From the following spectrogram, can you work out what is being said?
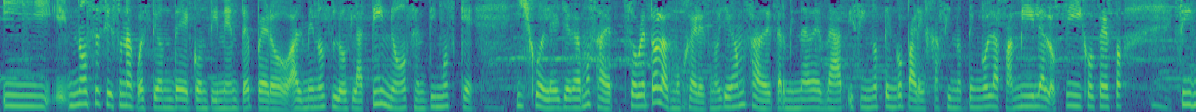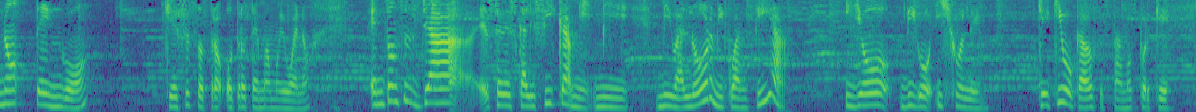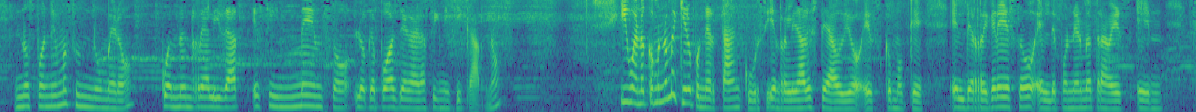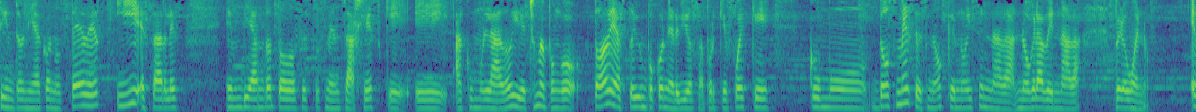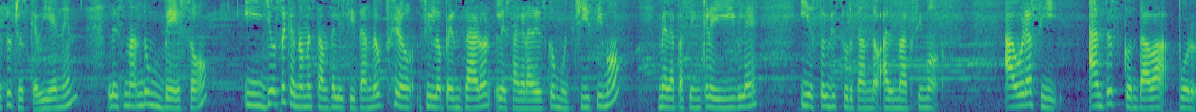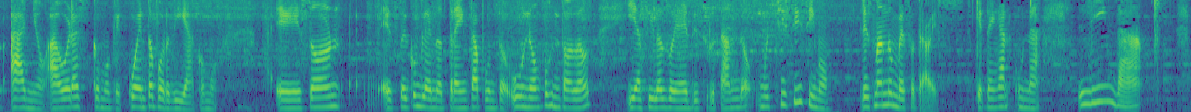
Y no sé si es una cuestión de continente, pero al menos los latinos sentimos que, híjole, llegamos a, sobre todo las mujeres, ¿no? Llegamos a determinada edad y si no tengo pareja, si no tengo la familia, los hijos, esto, si no tengo, que ese es otro, otro tema muy bueno, entonces ya se descalifica mi, mi, mi valor, mi cuantía. Y yo digo, híjole, qué equivocados estamos porque nos ponemos un número cuando en realidad es inmenso lo que puedas llegar a significar, ¿no? Y bueno, como no me quiero poner tan cursi, en realidad este audio es como que el de regreso, el de ponerme otra vez en sintonía con ustedes y estarles enviando todos estos mensajes que he acumulado y de hecho me pongo, todavía estoy un poco nerviosa porque fue que como dos meses, ¿no? Que no hice nada, no grabé nada, pero bueno, estos hechos que vienen, les mando un beso y yo sé que no me están felicitando, pero si lo pensaron, les agradezco muchísimo, me la pasé increíble y estoy disfrutando al máximo. Ahora sí, antes contaba por año, ahora es como que cuento por día, como eh, son, estoy cumpliendo 30.1.2 y así los voy a ir disfrutando muchísimo. Les mando un beso otra vez. Que tengan una linda,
